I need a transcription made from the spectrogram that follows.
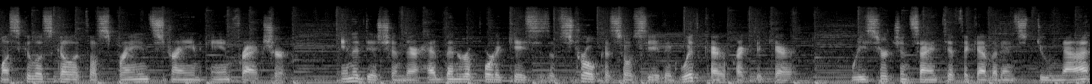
musculoskeletal sprain, strain, and fracture. In addition, there have been reported cases of stroke associated with chiropractic care. Research and scientific evidence do not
